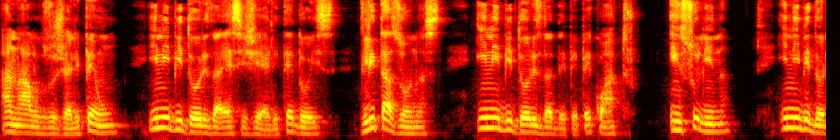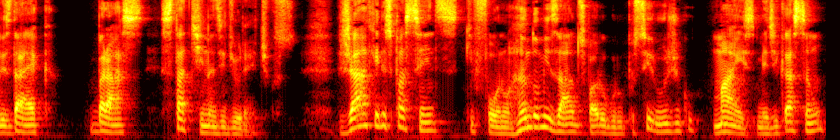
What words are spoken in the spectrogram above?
análogos do GLP-1, inibidores da SGLT2, glitazonas, inibidores da DPP-4, insulina, inibidores da ECA, BRAS, estatinas e diuréticos. Já aqueles pacientes que foram randomizados para o grupo cirúrgico mais medicação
